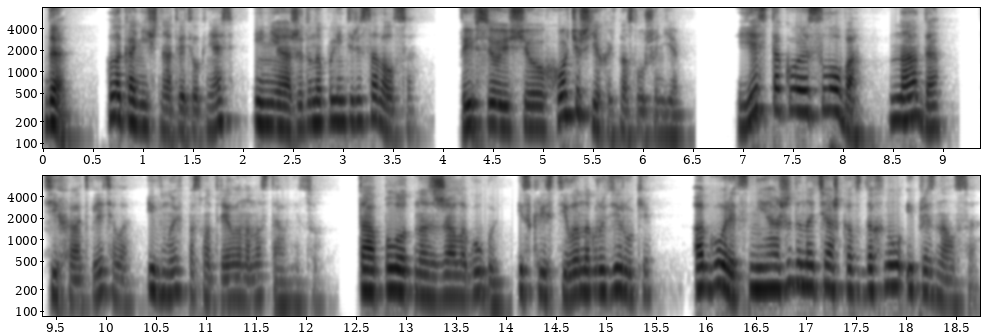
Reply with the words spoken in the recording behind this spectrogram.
Да, лаконично ответил князь и неожиданно поинтересовался. Ты все еще хочешь ехать на слушанье? Есть такое слово. Надо, тихо ответила и вновь посмотрела на наставницу. Та плотно сжала губы и скрестила на груди руки. А горец неожиданно тяжко вздохнул и признался.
